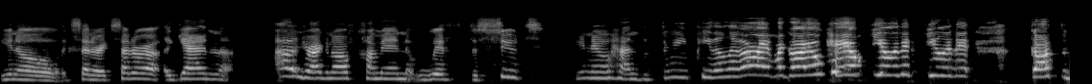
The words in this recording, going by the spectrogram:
you know, et cetera, et cetera. Again, Alan Dragunov come in with the suit, you know, had the three P. I'm like, all right, my guy, okay, I'm feeling it, feeling it. Got the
